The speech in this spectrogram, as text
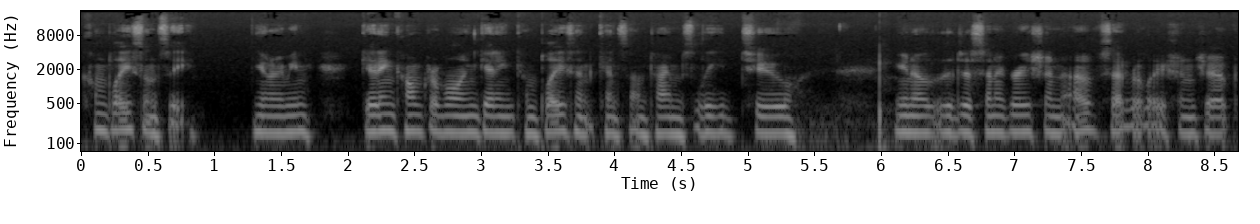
complacency. You know what I mean? getting comfortable and getting complacent can sometimes lead to, you know, the disintegration of said relationship.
